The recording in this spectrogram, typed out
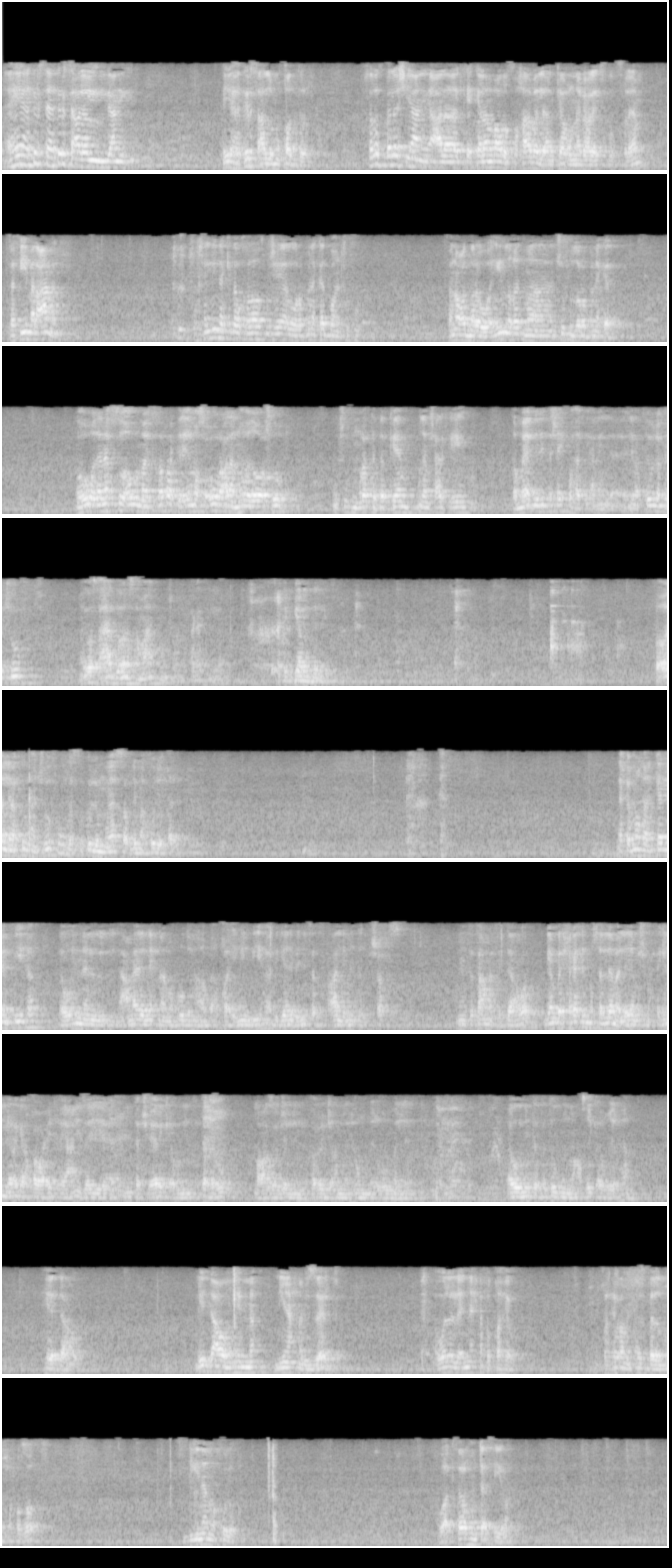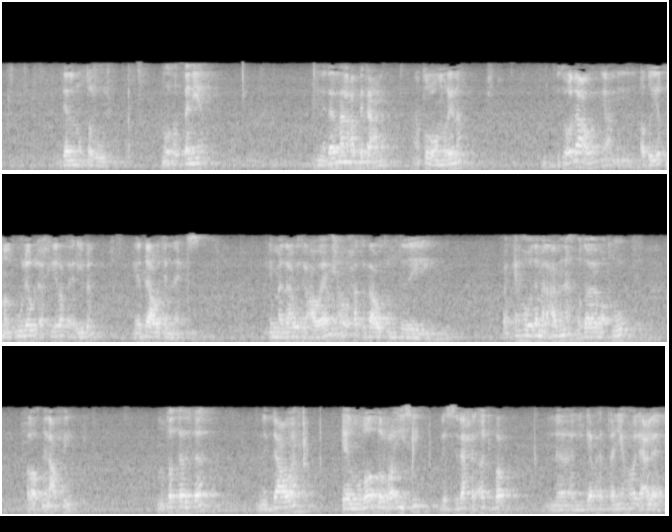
هي هترسى هترسى على. يعني هي هترسى على المقدر خلاص بلاش يعني على كلام بعض الصحابة اللي أنكروا النبي عليه الصلاة والسلام ففيما العمل فخلينا كده وخلاص مش هي اللي ربنا كاتبه هنشوفه فنقعد مروقين لغاية ما نشوف اللي ربنا كاتبه. وهو ده نفسه أول ما يتخرج تلاقيه مسعور على إن هو يدور شغل ويشوف المرتب ده بكام وده مش عارف إيه. طب ما يا ابني اللي أنت شايفه هت يعني اللي مكتوب لك هتشوف. أيوه ساعات بونسة معاك ومش عارف الحاجات الجامدة دي. فقال اللي مكتوب هنشوفه بس كل ميسر لما خلق. له آخر نقطة هنتكلم فيها لو إن الأعمال اللي إحنا المفروض إن نبقى قائمين بيها بجانب إن أنت تتعلم أنت كشخص إن أنت تعمل في الدعوة جنب الحاجات المسلمة اللي هي مش محتاجين نراجع قواعدها يعني زي إن أنت تشارك أو إن أنت تدعو الله عز وجل إن يفرج عنا الهم الغمة اللي إحنا فيها أو إن أنت تتوب من معاصيك أو غيرها هي الدعوة. ليه الدعوة مهمة؟ لينا إحنا بالذات؟ اولا لأن إحنا في القاهرة. القاهرة من ازبل المحافظات دينا وخلقا. وأكثرهم تأثيرا. ده النقطة الأولى. النقطة الثانية إن ده الملعب بتاعنا. طول عمرنا بتوع دعوة يعني قضيتنا الأولى والأخيرة تقريبا هي دعوة الناس. إما دعوة العوام أو حتى دعوة المتدينين. فكان هو ده ملعبنا وده مطلوب خلاص نلعب فيه. النقطة الثالثة إن الدعوة هي المضاد الرئيسي للسلاح الأكبر للجبهة الثانية هو الإعلام.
